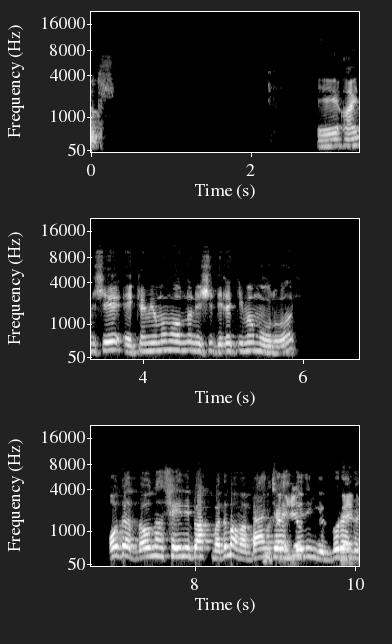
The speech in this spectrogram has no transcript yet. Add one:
İmamoğlu'dur. Ee, aynı şey Ekrem İmamoğlu'nun eşi Dilek İmamoğlu var. O da onun şeyini bakmadım ama bence Bakabiliyor dediğim gibi burada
